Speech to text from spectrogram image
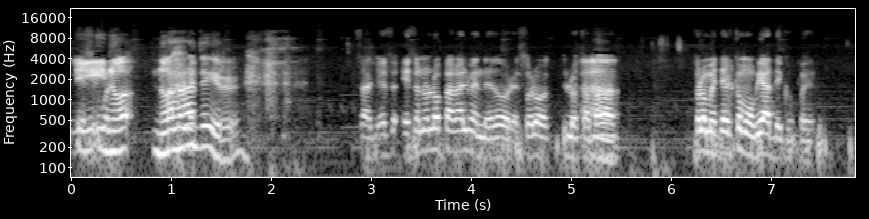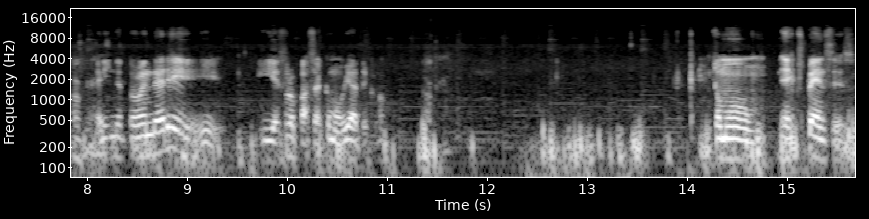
y, no, no dejan de ir. O sea, eso, no lo paga el vendedor, eso lo, está ah. pagando. Solo meter como viático, pues. Él intentó vender y, y, eso lo pasa como viático. Como expenses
